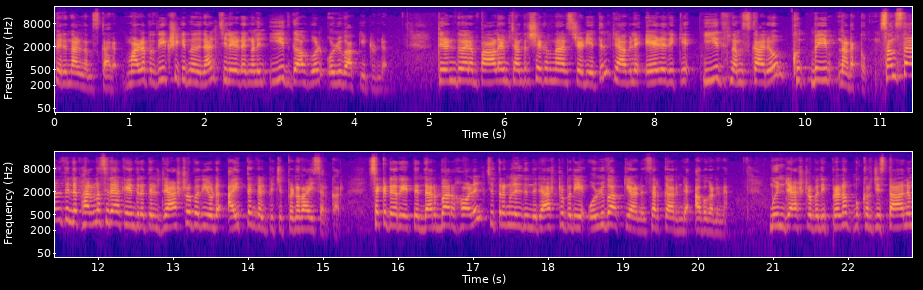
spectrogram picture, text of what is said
പെരുന്നാൾ നമസ്കാരം. മഴ പ്രതീക്ഷിക്കുന്നതിനാൽ ചിലയിടങ്ങളിൽ ഈദ്ഗാഹുകൾ ഒഴിവാക്കിയിട്ടുണ്ട്. തിരുവനന്തപുരം പാളയം ചന്ദ്രശേഖർ നായർ സ്റ്റേഡിയത്തിൽ രാവിലെ ഏഴരയ്ക്ക് ഈദ് നമസ്കാരവും ഖുത്ബയും നടക്കും. സംസ്ഥാനത്തിന്റെ ഭരണസിരാ കേന്ദ്രത്തിൽ രാഷ്ട്രപതിയോട് ഐത്തം കൽപ്പിച്ച് പിണറായി സർക്കാർ. സെക്രട്ടേറിയറ്റ് ദർബാർ ഹാളിൽ ചിത്രങ്ങളിൽ നിന്ന് രാഷ്ട്രപതിയെ ഒഴിവാക്കിയാണ് സർക്കാരിന്റെ അവഗണന. മുൻ രാഷ്ട്രപതി പ്രണബ് മുഖർജി സ്ഥാനം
